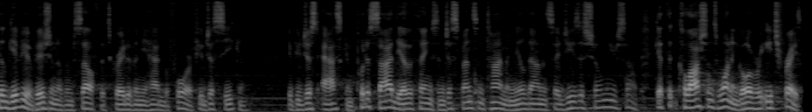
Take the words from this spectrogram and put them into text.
He'll give you a vision of himself that's greater than you had before if you just seek him. If you just ask him, put aside the other things and just spend some time and kneel down and say, Jesus, show me yourself. Get the Colossians 1 and go over each phrase.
